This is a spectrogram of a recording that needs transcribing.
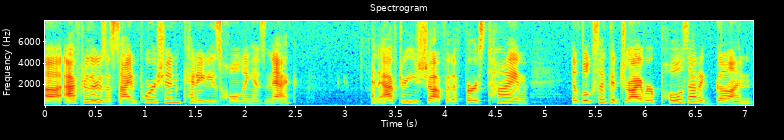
Uh, after there's a sign portion, Kennedy's holding his neck. And after he's shot for the first time, it looks like the driver pulls out a gun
